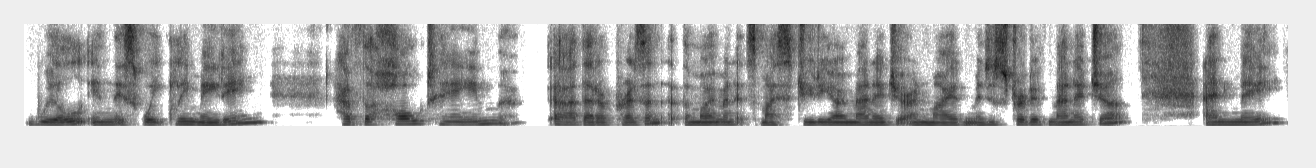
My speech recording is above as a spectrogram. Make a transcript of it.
will, in this weekly meeting, have the whole team uh, that are present. At the moment, it's my studio manager and my administrative manager and me.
